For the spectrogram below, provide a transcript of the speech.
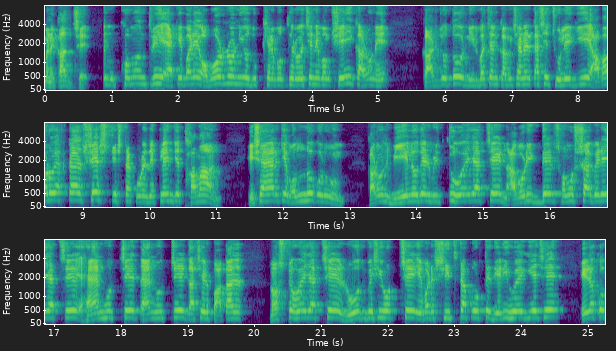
মানে কাঁদছে। মুখ্যমন্ত্রী একেবারে অবর্ণনীয় দুঃখের মধ্যে রয়েছেন এবং সেই কারণে কার্যত নির্বাচন কমিশনের কাছে চলে গিয়ে আবারও একটা শেষ চেষ্টা করে দেখলেন যে থামান এশায়ারকে বন্ধ করুন। কারণ বিএলওদের মৃত্যু হয়ে যাচ্ছে, নাগরিকদের সমস্যা বেড়ে যাচ্ছে, হ্যান হচ্ছে, ত্যান হচ্ছে, গাছের পাতা নষ্ট হয়ে যাচ্ছে, রোদ বেশি হচ্ছে, এবারে শীতটা পড়তে দেরি হয়ে গিয়েছে। এরকম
